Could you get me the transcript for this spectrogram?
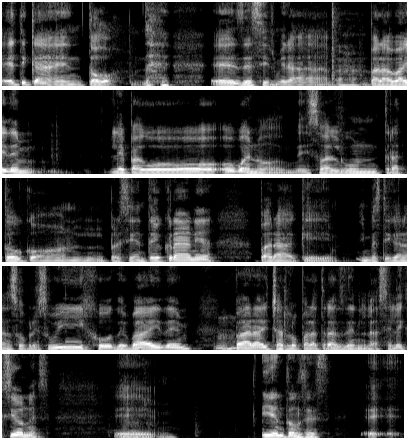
Ética en todo. es decir, mira, para Biden le pagó, o bueno, hizo algún trato con el presidente de Ucrania para que investigaran sobre su hijo de Biden para echarlo para atrás en las elecciones. Eh, y entonces, eh,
